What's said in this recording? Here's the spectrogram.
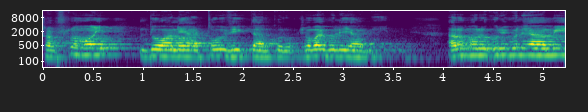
সবসময় দোয়া নেওয়ার তৌফিক দান করুক। সবাই বলি আমি আরও মনে করি বলি আমি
